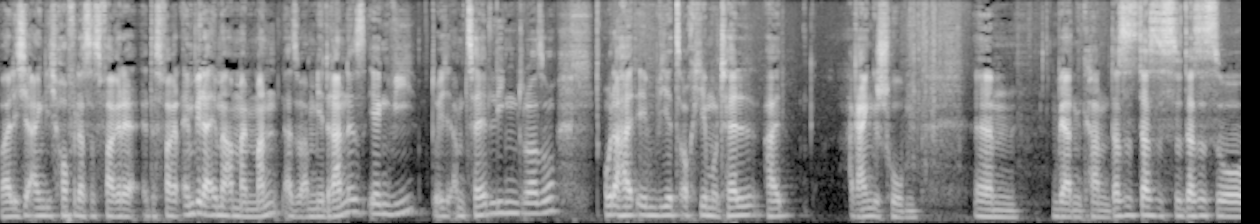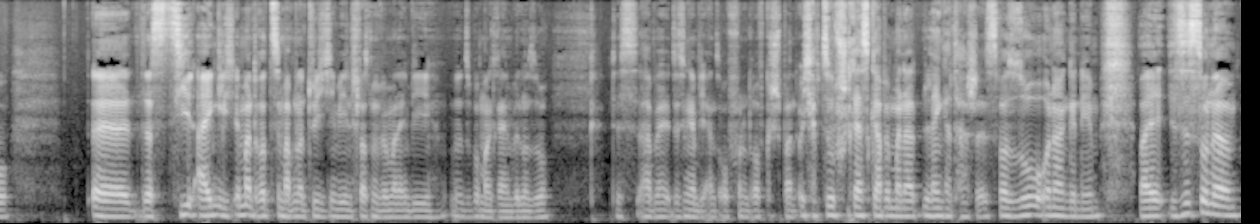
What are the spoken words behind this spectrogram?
weil ich eigentlich hoffe, dass das Fahrrad, das Fahrrad entweder immer an meinem Mann, also an mir dran ist, irgendwie, durch am Zelt liegend oder so, oder halt eben wie jetzt auch hier im Hotel halt reingeschoben ähm, werden kann. Das ist, das ist so, das ist so äh, das Ziel eigentlich immer. Trotzdem habe ich natürlich irgendwie ein Schloss mit, wenn man irgendwie in den Supermarkt rein will und so. Das habe, deswegen habe ich eins auch vorne drauf gespannt. Ich habe so Stress gehabt in meiner Lenkertasche. Es war so unangenehm, weil es ist so eine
